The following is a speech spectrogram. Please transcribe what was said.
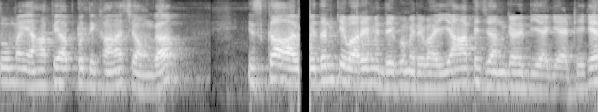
तो मैं यहाँ पर आपको दिखाना चाहूँगा, इसका आवेदन के बारे में देखो मेरे भाई, यहाँ पे जानकारी दिया गया है, ठीक है?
